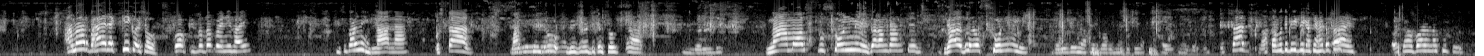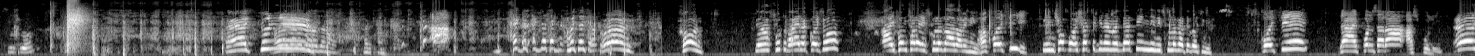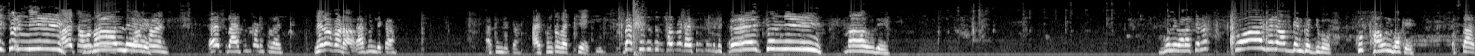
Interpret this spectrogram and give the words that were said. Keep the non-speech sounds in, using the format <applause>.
আমার ভাইয়ের কি কইছো? ও কিছু তো কইনি ভাই। কিছু করনি না না। উস্তাদ মাঝে কিন্তু ভিডিও দিকে উস্তাদ না আমার শুননি যখন তখন গাড়ি ধরে শুননি। বিক্রি তো বড় না শুধু শুধু ওই, শোন ছোট ভাইরে কইছো? আইফোন ছাড়া স্কুলে যাওয়া যাবে নি। হ্যাঁ কইছি। তিনশো পঁয়ষট্টি দিনের মধ্যে তিন দিন স্কুলে যেতে কইছি? কইছি যে আইফোন ছাড়া আসবুনি। এই চুন্নি! মাল দে। আইফোন কাটা চালাই। মেরো কাটা আইফোন দেখা। আইফোন দেখা। আইফোন তো আইছি ব্যাস তুই তো আইফোন কিনতে। এই চুন্নি! মাল দে। গুলি বাড়াচ্ছে না? চল মেরে অজ্ঞান করে দিব। খুব ফাউল বকে। ওস্তাদ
